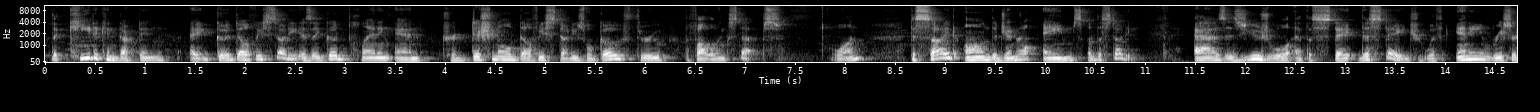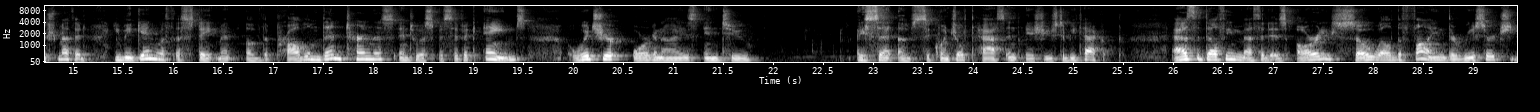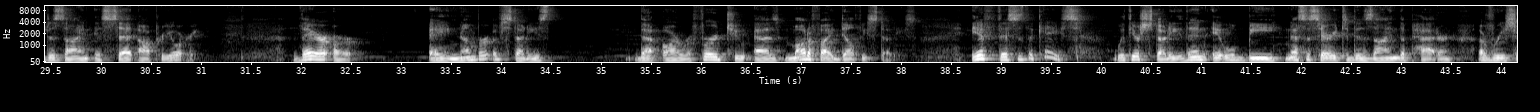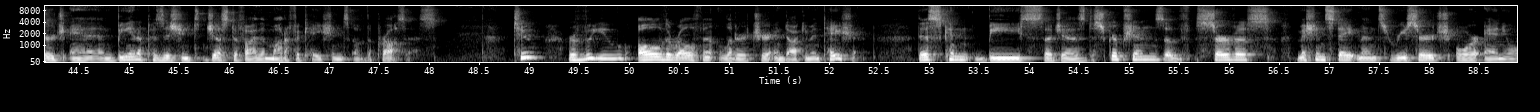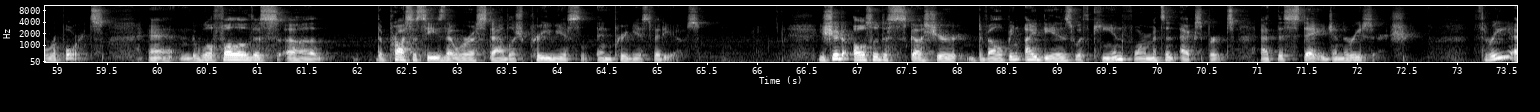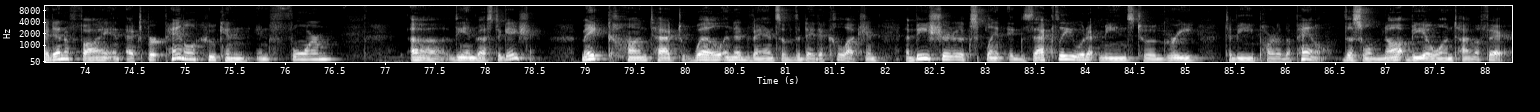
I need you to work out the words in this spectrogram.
The key to conducting a good Delphi study is a good planning, and traditional Delphi studies will go through the following steps. One, decide on the general aims of the study. As is usual at the this stage with any research method, you begin with a statement of the problem, then turn this into a specific aims, which you organize into a set of sequential tasks and issues to be tackled. As the Delphi method is already so well defined, the research design is set a priori. There are a number of studies that are referred to as modified Delphi studies. If this is the case with your study, then it will be necessary to design the pattern of research and be in a position to justify the modifications of the process. Two, review all the relevant literature and documentation. This can be such as descriptions of service, mission statements, research, or annual reports. And we'll follow this uh, the processes that were established previous in previous videos. You should also discuss your developing ideas with key informants and experts at this stage in the research. Three, identify an expert panel who can inform uh, the investigation. Make contact well in advance of the data collection and be sure to explain exactly what it means to agree to be part of the panel. This will not be a one time affair.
